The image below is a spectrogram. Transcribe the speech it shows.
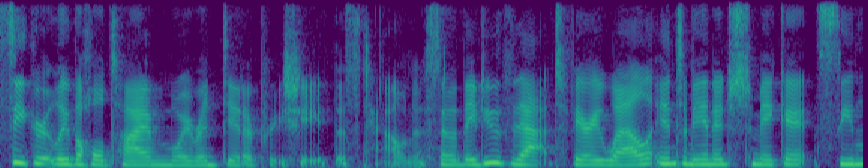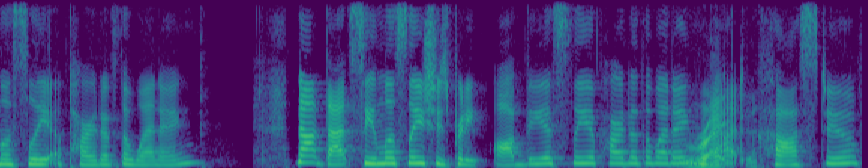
secretly the whole time Moira did appreciate this town. So they do that very well and to manage to make it seamlessly a part of the wedding. Not that seamlessly, she's pretty obviously a part of the wedding. Right. That costume.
